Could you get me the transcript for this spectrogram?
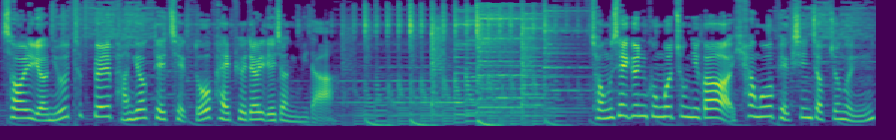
설 연휴 특별 방역 대책도 발표될 예정입니다. 정세균 국무총리가 향후 백신 접종은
